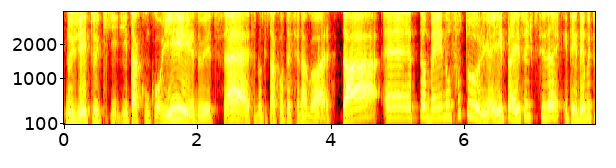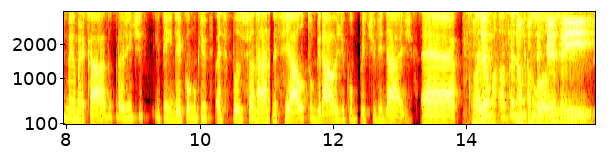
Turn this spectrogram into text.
no jeito que, que tá concorrido, etc., no que tá acontecendo agora. Tá é, também no futuro. E aí, para isso, a gente precisa entender muito bem o mercado para a gente entender como que vai se posicionar nesse alto grau de competitividade. É, mas é uma, uma, coisa Não, muito com certeza. E,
